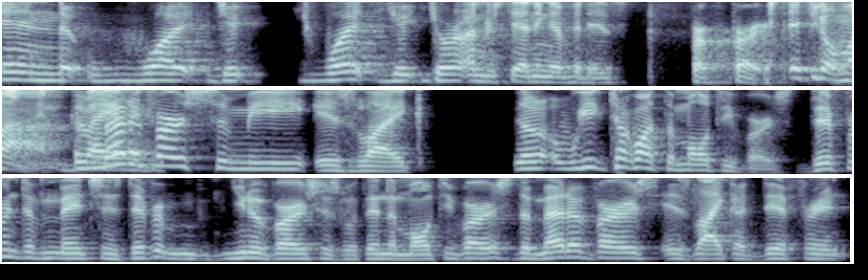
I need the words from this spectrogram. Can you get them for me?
in in what your, what your, your understanding of it is for first, if you don't mind. The metaverse to me is like we talk about the multiverse, different dimensions, different universes within the multiverse. The metaverse is like a different,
